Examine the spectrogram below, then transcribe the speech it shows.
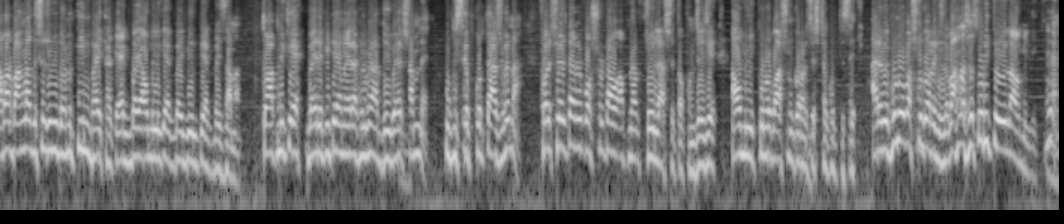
আবার বাংলাদেশে যদি ধরেন তিন ভাই থাকে এক ভাই আওয়ামী লীগ এক ভাই বিএনপি এক ভাই জামাত তো আপনি কি এক ভাইয়ের পিটিয়ে মেয়েরা ফেলবেন আর দুই ভাইয়ের সামনে? ও কি সেভ করতে আসবে না? ফলে শেল্টারের কষ্টটাও আপনার চলে আসে তখন যে যে আওয়ামী লীগ পুনর্বাসন করার চেষ্টা করতেছে। আর পুনর্বাসন করা গেছে বাংলাদেশের চরিত্র হলো আওয়ামী লীগ হ্যাঁ?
